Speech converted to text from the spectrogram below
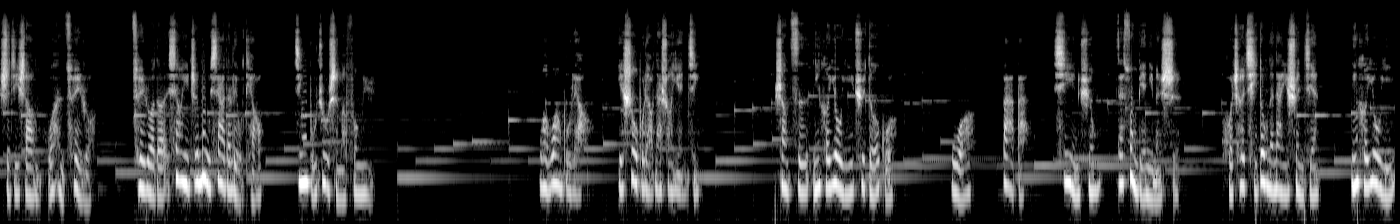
实际上，我很脆弱，脆弱的像一只木下的柳条，经不住什么风雨。我忘不了，也受不了那双眼睛。上次您和幼仪去德国，我、爸爸、西影兄在送别你们时，火车启动的那一瞬间，您和幼仪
